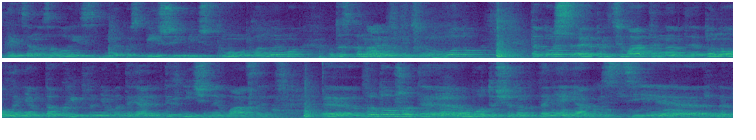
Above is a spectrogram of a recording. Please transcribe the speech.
здається нозології якось більше і більше. Тому ми плануємо удосконалювати цю роботу. Також е, працювати над поновленням та укріпленням матеріально-технічної бази, Е, продовжувати роботу щодо надання якості, е,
